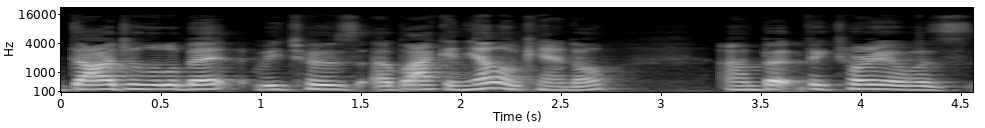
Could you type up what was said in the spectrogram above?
dodge a little bit we chose a black and yellow candle um, but victoria was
